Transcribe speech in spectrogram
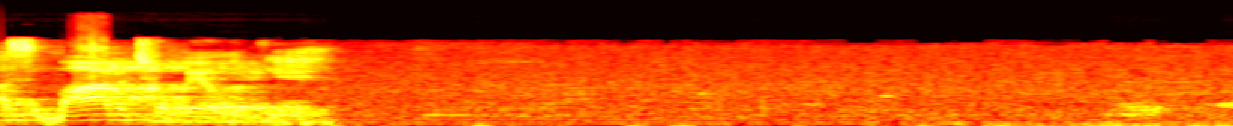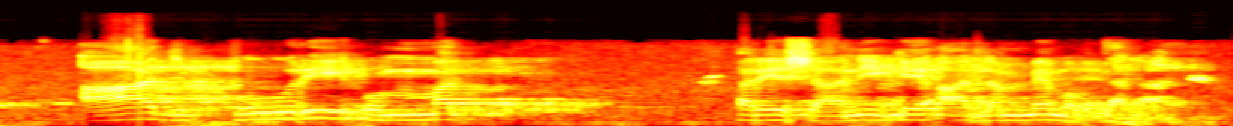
اسباب چھپے ہوتے ہیں۔ آج پوری امت پریشانی کے عالم میں مبتلا ہے۔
